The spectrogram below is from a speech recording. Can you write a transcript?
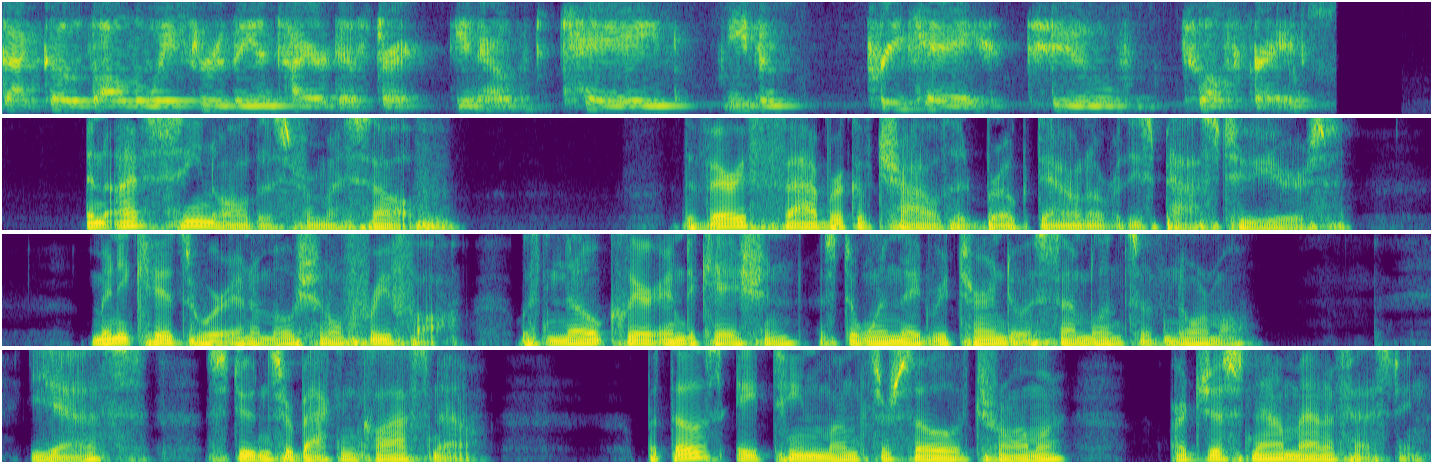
That goes all the way through the entire district, you know, K, even pre K to 12th grade. And I've seen all this for myself. The very fabric of childhood broke down over these past two years. Many kids were in emotional freefall, with no clear indication as to when they'd return to a semblance of normal. Yes, students are back in class now, but those 18 months or so of trauma are just now manifesting,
